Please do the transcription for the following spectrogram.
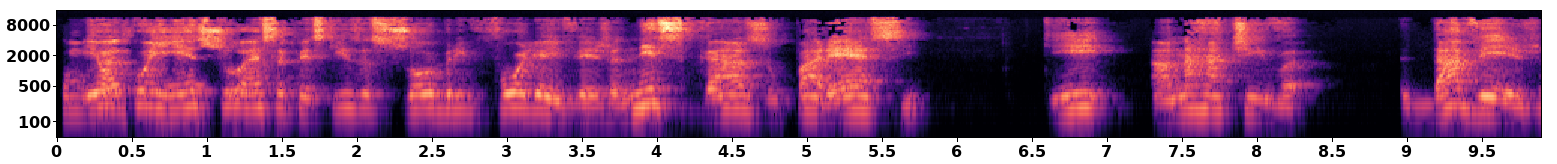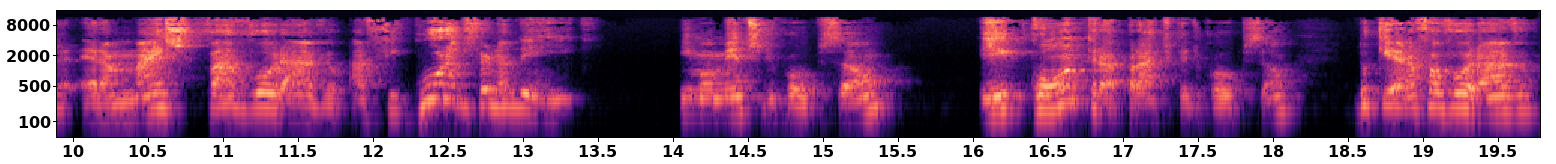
Como eu conheço essa pesquisa sobre Folha e Veja. Nesse caso, parece que a narrativa da Veja era mais favorável à figura do Fernando Henrique em momentos de corrupção e contra a prática de corrupção do que era favorável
